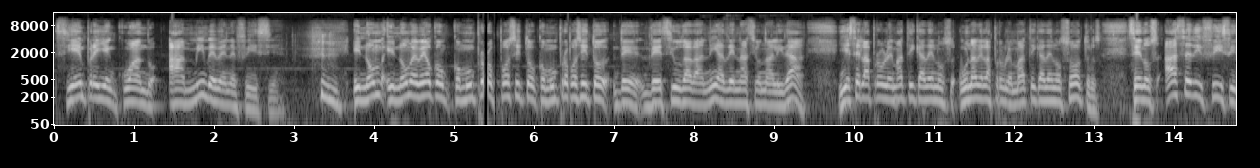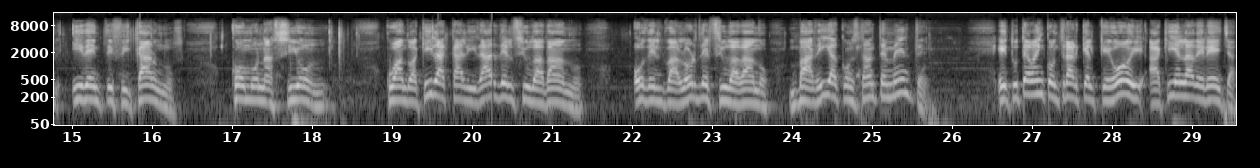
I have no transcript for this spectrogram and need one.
siempre y en cuando a mí me beneficie. Y no, y no me veo com- como, un propósito, como un propósito de, de ciudadanía, de nacionalidad. Y esa es la problemática de nos, una de las problemáticas de nosotros. Se nos hace difícil identificarnos como nación cuando aquí la calidad del ciudadano o del valor del ciudadano varía constantemente. Y tú te vas a encontrar que el que hoy aquí en la derecha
